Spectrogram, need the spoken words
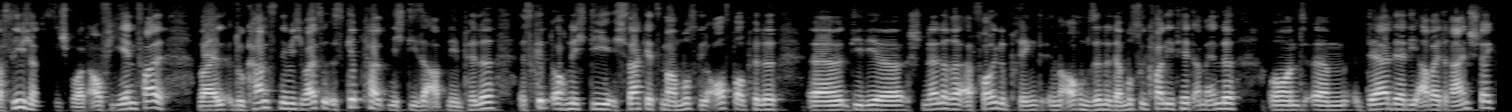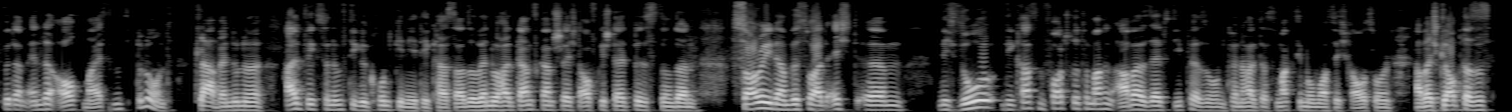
Das liebe ich an diesem Sport, auf jeden Fall. Weil du kannst nämlich, weißt du, es gibt halt nicht diese Abnehmpille, es gibt auch nicht die, ich sag jetzt mal Muskelaufbaupille, äh, die dir schnellere Erfolge bringt, im, auch im Sinne der Muskelqualität am Ende. Und ähm, der, der die Arbeit reinsteckt, wird am Ende auch meistens belohnt. Klar, wenn du eine halbwegs vernünftige Grundgenetik hast, also wenn du halt ganz, ganz schlecht aufgestellt bist und dann, sorry, dann wirst du halt echt. Ähm, nicht so die krassen Fortschritte machen, aber selbst die Personen können halt das Maximum aus sich rausholen. Aber ich glaube, das ist,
